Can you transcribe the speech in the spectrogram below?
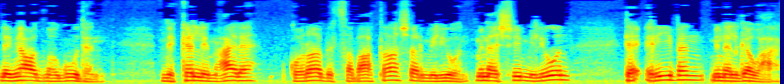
لم يعد موجودا. نتكلم على قرابة 17 مليون من 20 مليون تقريبا من الجوعى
